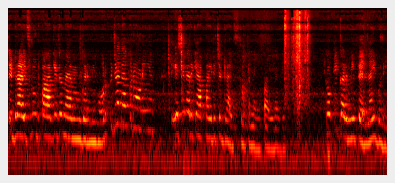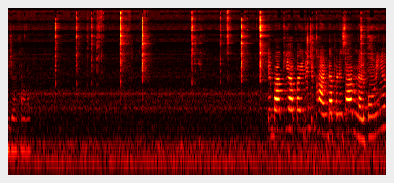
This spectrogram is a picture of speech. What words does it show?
ਤੇ ਡਰਾਈ ਫਰੂਟ ਪਾ ਕੇ ਤਾਂ ਮੈਂ ਗਰਮੀ ਹੋਰ ਜ਼ਿਆਦਾ ਕਰਾਉਣੀ ਆ। ਤੇ ਇਸੇ ਕਰਕੇ ਆਪਾਂ ਇਹਦੇ ਚ ਡਰਾਈ ਫਰੂਟ ਨਹੀਂ ਪਾਏ ਹੈਗੇ, ਕਿਉਂਕਿ ਗਰਮੀ ਪਹਿਲਾਂ ਹੀ ਬੜੀ ਜ਼ਿਆਦਾ ਵਾ। ਤੇ ਬਾਕੀ ਆਪਾਂ ਇਹਦੇ ਚ ਖੰਡ ਆਪਣੇ ਹਿਸਾਬ ਨਾਲ ਪਾਉਣੀ ਆ,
